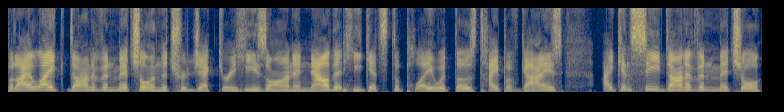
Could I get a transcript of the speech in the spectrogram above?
But I like Donovan Mitchell and the trajectory he's on, and now that he gets to play with those type of guys, I can see Donovan Mitchell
